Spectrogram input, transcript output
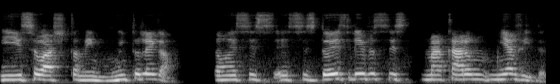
E isso eu acho também muito legal. Então, esses, esses dois livros marcaram minha vida.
